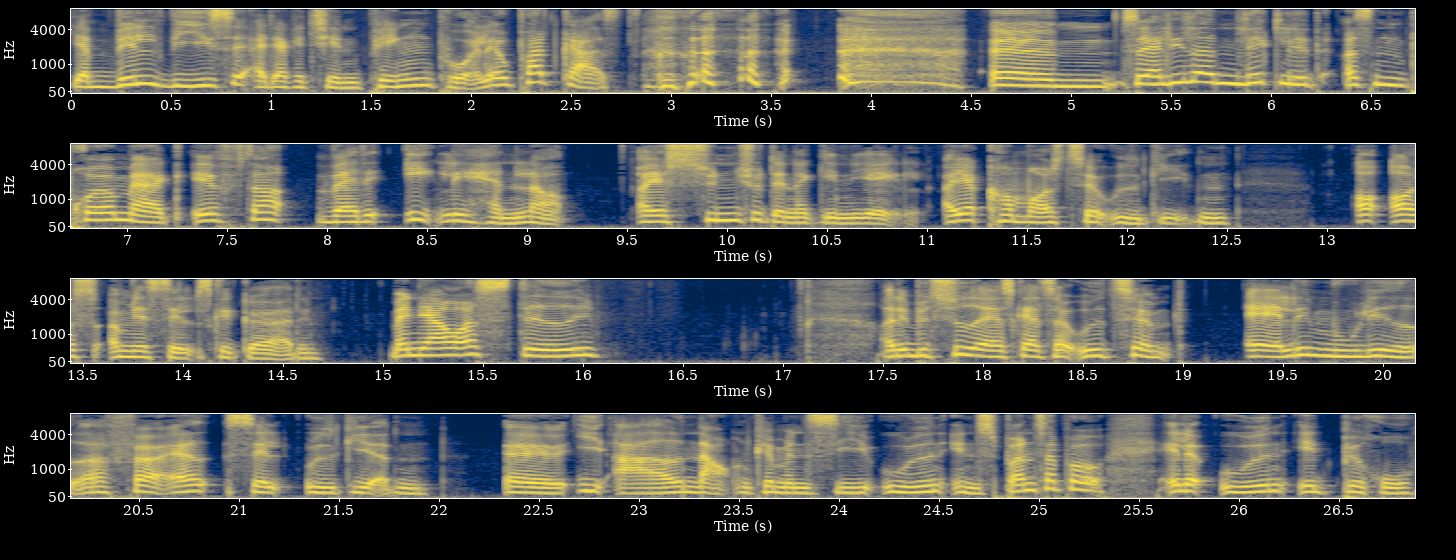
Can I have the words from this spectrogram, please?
jeg vil vise, at jeg kan tjene penge på at lave podcast. øhm, så jeg har lige lavet den ligge lidt og sådan prøve at mærke efter, hvad det egentlig handler om. Og jeg synes jo, den er genial, og jeg kommer også til at udgive den. Og også om jeg selv skal gøre det. Men jeg er jo også stedig. Og det betyder, at jeg skal altså have udtømt alle muligheder, før jeg selv udgiver den øh, i eget navn, kan man sige, uden en sponsor på, eller uden et bureau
